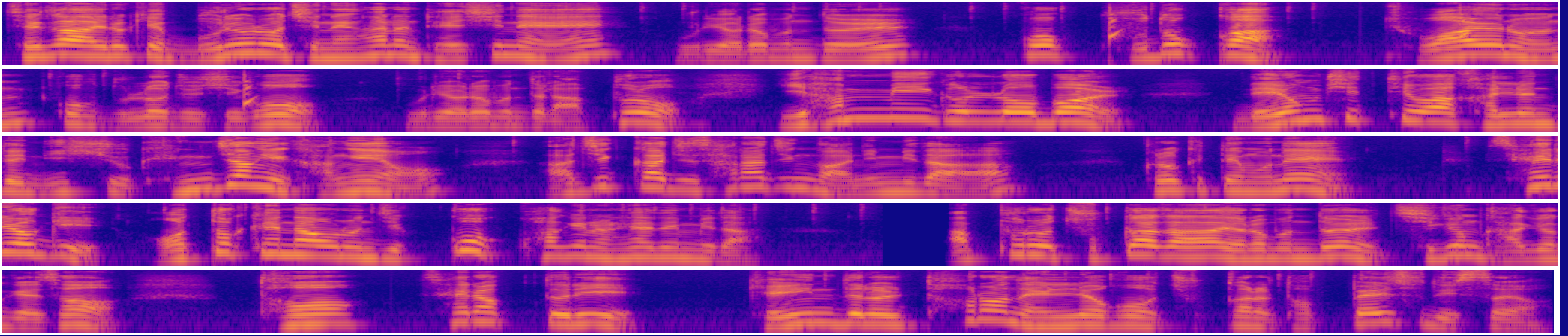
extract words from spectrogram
제가 이렇게 무료로 진행하는 대신에 우리 여러분들 꼭 구독과 좋아요는 꼭 눌러주시고 우리 여러분들 앞으로 이 한미 글로벌 네옴시티와 관련된 이슈 굉장히 강해요. 아직까지 사라진 거 아닙니다. 그렇기 때문에 세력이 어떻게 나오는지 꼭 확인을 해야 됩니다. 앞으로 주가가 여러분들 지금 가격에서 더 세력들이 개인들을 털어내려고 주가를 더 뺄 수도 있어요.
